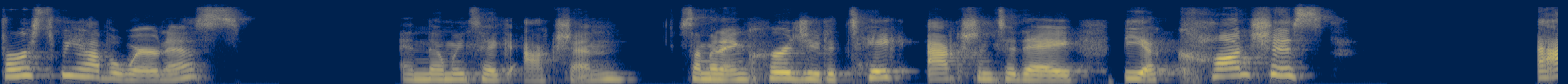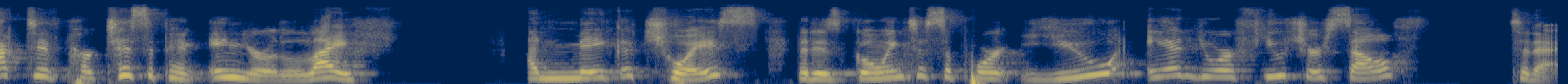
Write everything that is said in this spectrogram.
First, we have awareness, and then we take action. So I'm going to encourage you to take action today, be a conscious, active participant in your life, and make a choice that is going to support you and your future self today.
